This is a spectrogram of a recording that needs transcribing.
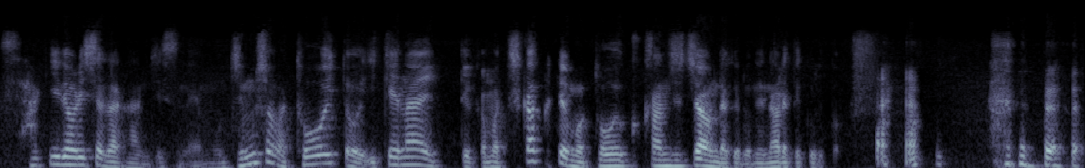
先取りしてた感じですね。もう事務所が遠いといけないっていうか、まあ、近くても遠く感じちゃうんだけどね、慣れてくると。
